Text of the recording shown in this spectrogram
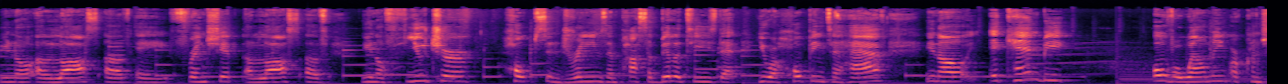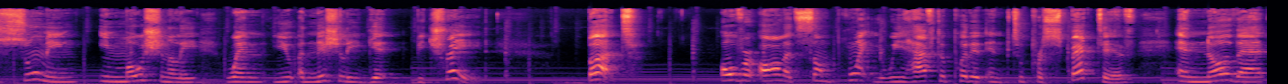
you know, a loss of a friendship, a loss of, you know, future hopes and dreams and possibilities that you are hoping to have. You know, it can be overwhelming or consuming emotionally when you initially get betrayed. But overall, at some point, we have to put it into perspective and know that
